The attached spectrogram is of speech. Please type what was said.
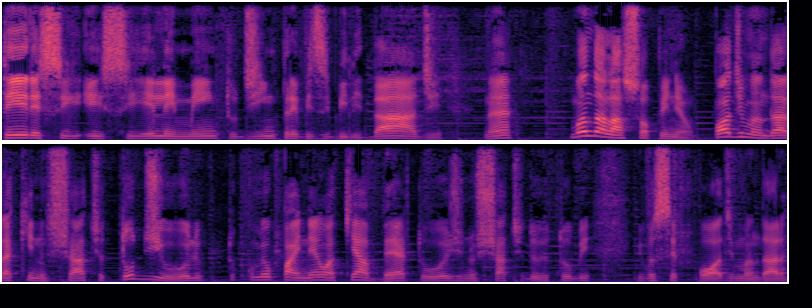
ter esse, esse elemento de imprevisibilidade, né? Manda lá a sua opinião. Pode mandar aqui no chat, eu tô de olho. Tô com meu painel aqui aberto hoje no chat do YouTube e você pode mandar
